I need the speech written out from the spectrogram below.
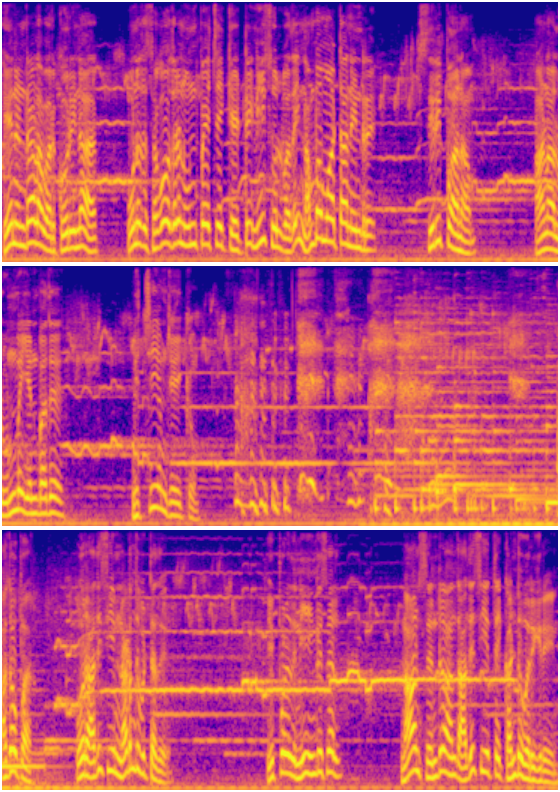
ஏனென்றால் அவர் கூறினார் உனது சகோதரன் உன் பேச்சை கேட்டு நீ சொல்வதை நம்ப மாட்டான் என்று. சிரிப்பானாம். ஆனால் உண்மை என்பது நிச்சயம் ஜெயிக்கும். அதோ பார் ஒரு அதிசயம் நடந்து விட்டது. இப்பொழுது நீ இங்கு செல். நான் சென்று அந்த அதிசயத்தை கண்டு வருகிறேன்.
